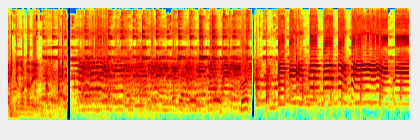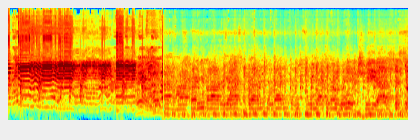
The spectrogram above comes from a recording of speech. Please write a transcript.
గట్టిగా ఉంటుంది లక్ష్మీరాష్ట్రస్య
